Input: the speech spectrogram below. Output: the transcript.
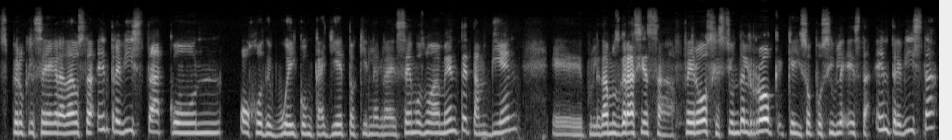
Espero que les haya agradado esta entrevista con Ojo de Buey con Cayeto, a quien le agradecemos nuevamente. También eh, pues le damos gracias a Feroz Gestión del Rock que hizo posible esta entrevista.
